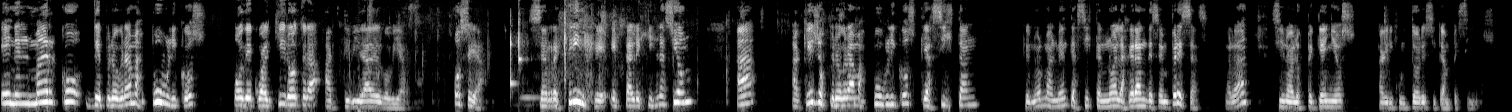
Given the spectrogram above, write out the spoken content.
en el marco de programas públicos o de cualquier otra actividad del gobierno. O sea, se restringe esta legislación a aquellos programas públicos que asistan, que normalmente asisten no a las grandes empresas, ¿verdad? Sino a los pequeños agricultores y campesinos.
